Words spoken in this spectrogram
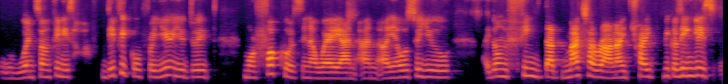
when something is difficult for you, you do it more focused in a way. And, and I also, you, I don't think that much around. I try because English uh,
